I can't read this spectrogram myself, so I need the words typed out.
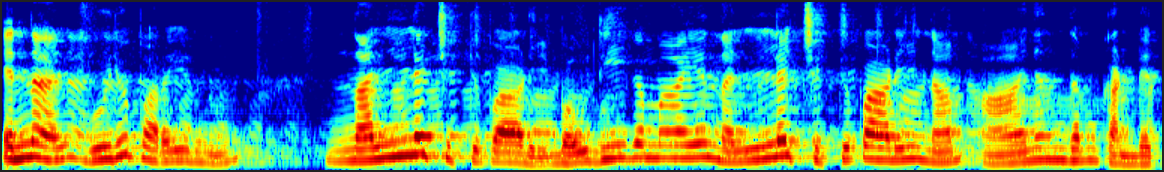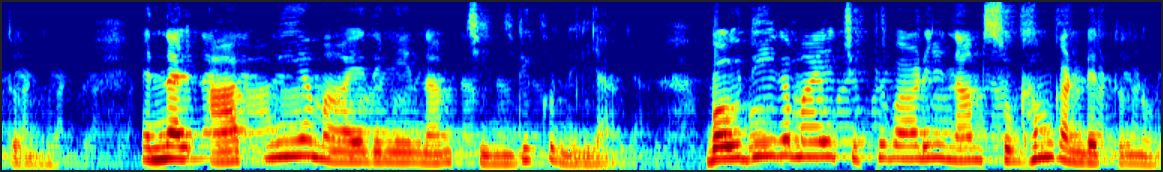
എന്നാൽ ഗുരു പറയുന്നു നല്ല ചുറ്റുപാടിൽ ഭൗതികമായ നല്ല ചുറ്റുപാടിൽ നാം ആനന്ദം കണ്ടെത്തുന്നു. എന്നാൽ ആത്മീയമായതിനെ നാം ചിന്തിക്കുന്നില്ല. ഭൗതികമായ ചുറ്റുപാടിൽ നാം സുഖം കണ്ടെത്തുന്നു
